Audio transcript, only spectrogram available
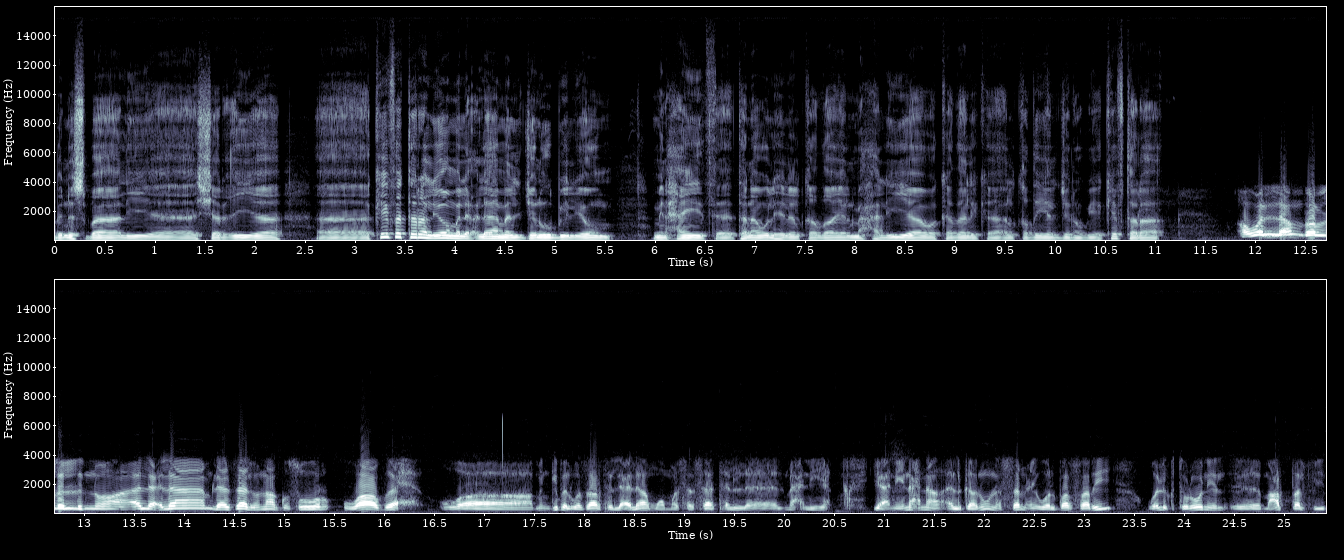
بالنسبة للشرعية. آه، كيف ترى اليوم الإعلام الجنوبي اليوم من حيث تناوله للقضايا المحلية وكذلك القضية الجنوبية؟ كيف ترى؟ أولا أنظر انه الإعلام لا زال هناك قصور واضح ومن قبل وزارة الإعلام ومؤسسات ال- المعنيه يعني نحن القانون السمعي والبصري والإلكتروني آه، معطل في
